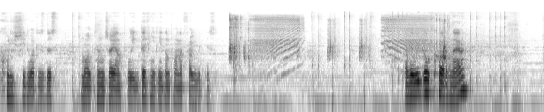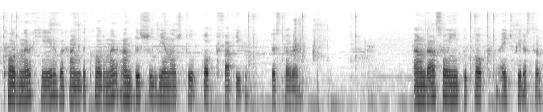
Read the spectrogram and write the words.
Holy shit, what is this? Molten Giant. We definitely don't wanna fuck with this. Okay, we go corner. Corner here, behind the corner, and this should be enough to pop fatigue restorer. And also we need to pop HP restore.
